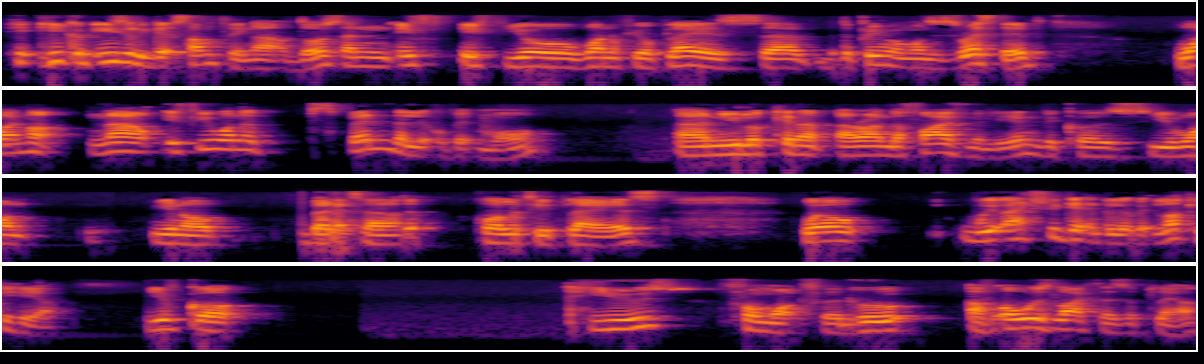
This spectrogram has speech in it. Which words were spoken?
he, he could easily get something out of those. And if if you're one of your players, uh, the premium ones is rested, why not? Now, if you want to spend a little bit more, and you're looking at around the five million because you want, you know, better quality players, well, we're actually getting a little bit lucky here. You've got Hughes from Watford, who I've always liked as a player,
